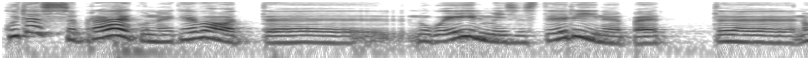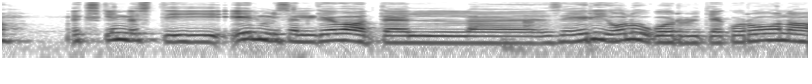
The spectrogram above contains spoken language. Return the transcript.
kuidas see praegune kevad äh, nagu eelmisest erineb, et äh, noh, eks kindlasti eelmisel kevadel see eriolukord ja koroona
